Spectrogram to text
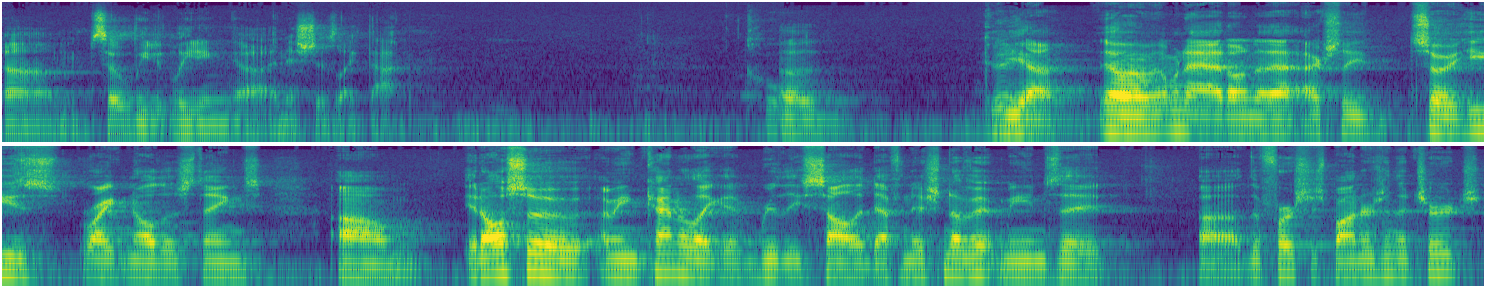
Um, so lead, leading uh, initiatives like that. Cool. Uh, Good. Yeah, no, I'm going to add on to that. Actually, so he's writing all those things. Um, it also, I mean, kind of like a really solid definition of it means that uh, the first responders in the church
